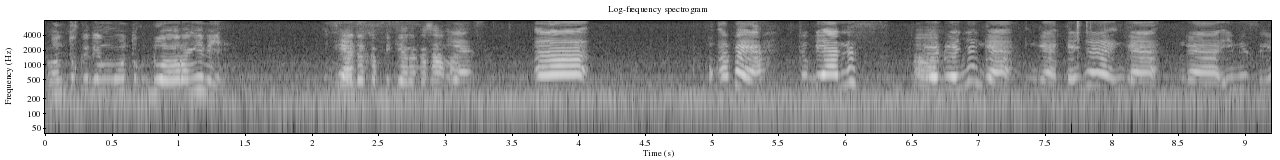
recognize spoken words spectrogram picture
untuk yang untuk dua orang ini nggak ada Yes. kepikiran ke sana Yes. Eh, apa ya? To be honest, Ah. dua-duanya nggak nggak kayaknya nggak nggak ini sih.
